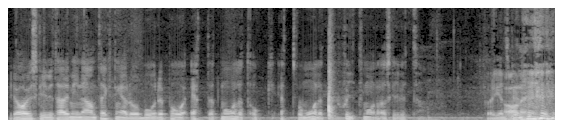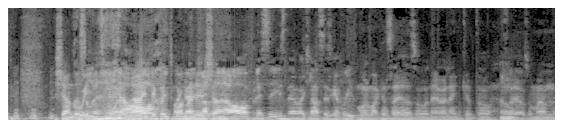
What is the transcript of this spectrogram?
Jag har ju skrivit här i mina anteckningar då, både på 1-1 målet och 1-2 målet. Skitmål har jag skrivit. För ja, det kändes som... Ja, nej, inte skitmål men det kändes... Ja, precis. Det är väl klassiska skitmål. Man kan säga så. Det är väl enkelt att ja. säga så. Men...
